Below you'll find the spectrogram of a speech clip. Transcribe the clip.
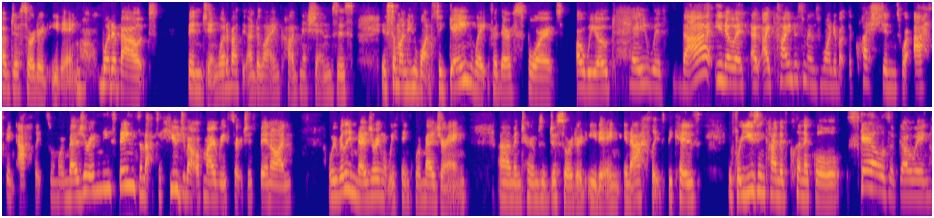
of disordered eating? What about binging? What about the underlying cognitions? Is is someone who wants to gain weight for their sport? Are we okay with that? You know, I, I kind of sometimes wonder about the questions we're asking athletes when we're measuring these things, and that's a huge amount of my research has been on. Are we really measuring what we think we're measuring um, in terms of disordered eating in athletes? Because if we're using kind of clinical scales of going,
